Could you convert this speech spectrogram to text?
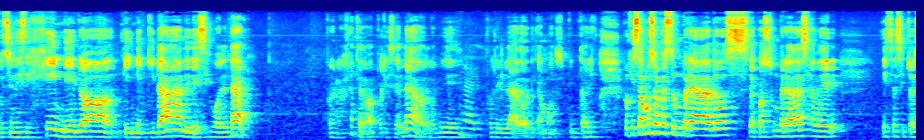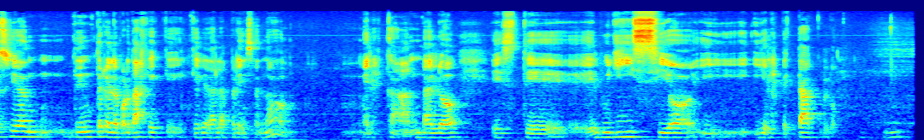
cuestiones de género, de inequidad, de desigualdad. Pero la gente lo va por ese lado, lo ve por el lado, digamos, pintórico. Porque estamos acostumbrados, acostumbradas a ver esta situación dentro del abordaje que, que le da la prensa, ¿no? El escándalo, este, el bullicio y, y el espectáculo. ¿no?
